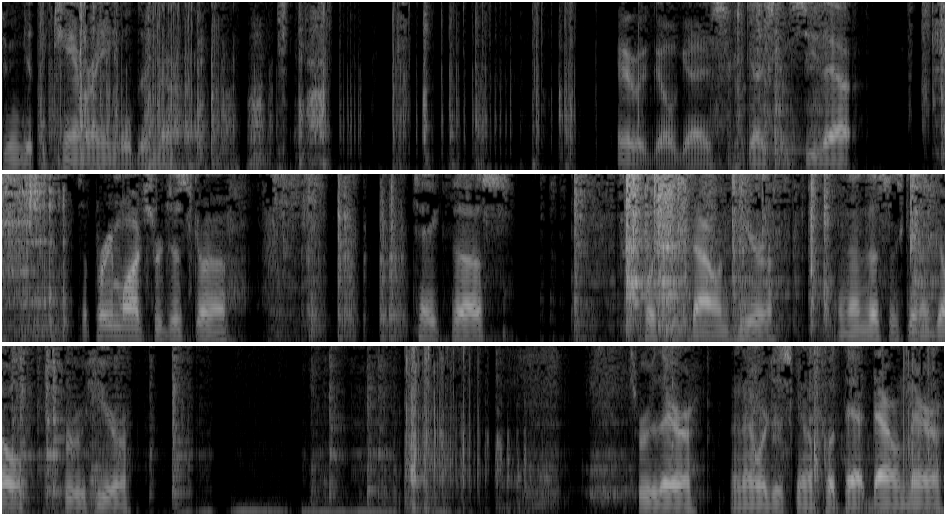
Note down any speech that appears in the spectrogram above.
we can get the camera angled in there. There we go, guys. You guys can see that. So pretty much we're just going to take this, push this down here, and then this is going to go through here. Through there. And then we're just going to put that down there.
